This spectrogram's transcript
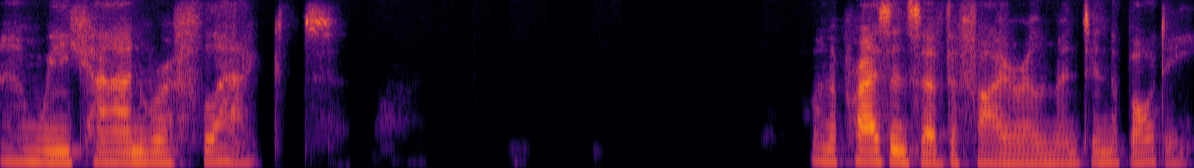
And we can reflect on the presence of the fire element in the body.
